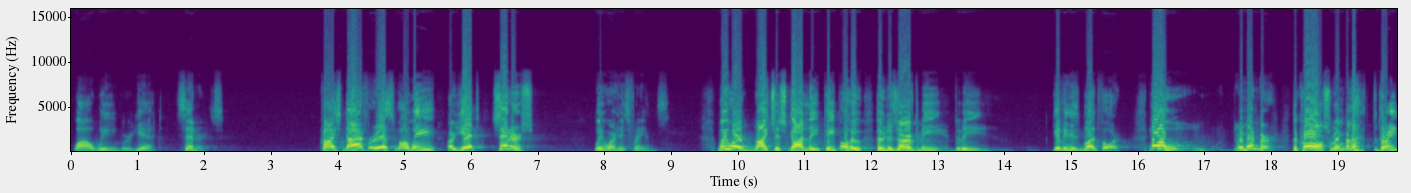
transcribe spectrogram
while we were yet sinners. Christ died for us while we are yet sinners. We weren't his friends. We weren't righteous, godly people who, who deserve to be, to be giving his blood for. No, remember the cross. Remember the, the three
